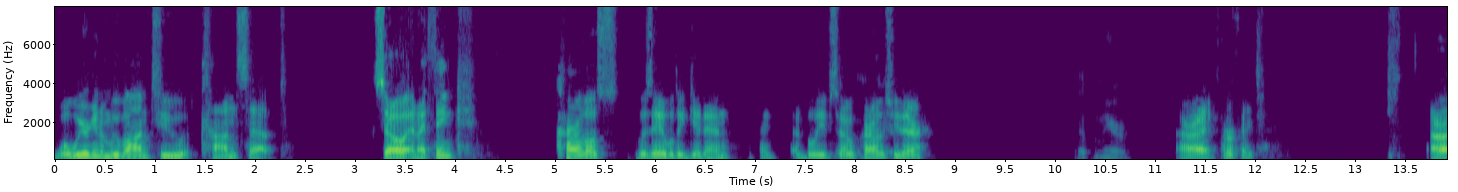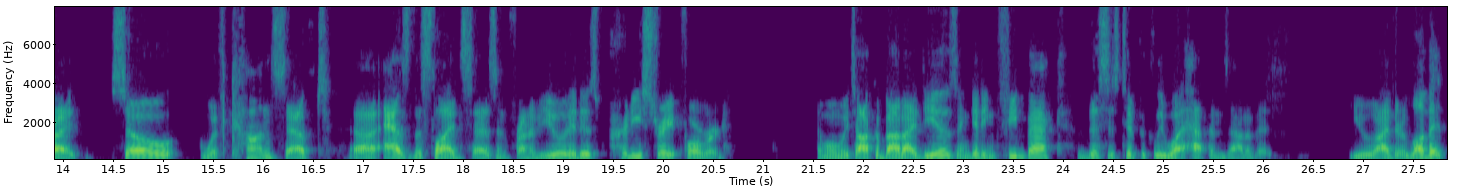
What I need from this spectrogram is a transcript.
Well, we're going to move on to concept. So, and I think Carlos was able to get in. I, I believe so. Carlos, you there? Yep, I'm here. All right. Perfect. All right. So with concept, uh, as the slide says in front of you, it is pretty straightforward. And when we talk about ideas and getting feedback, this is typically what happens out of it. You either love it,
